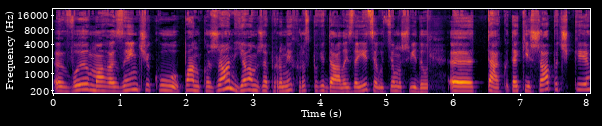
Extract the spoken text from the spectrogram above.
е, в магазинчику Пан Кожан. Я вам вже про них розповідала, і здається, у цьому ж відео. Е, так, такі шапочки.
